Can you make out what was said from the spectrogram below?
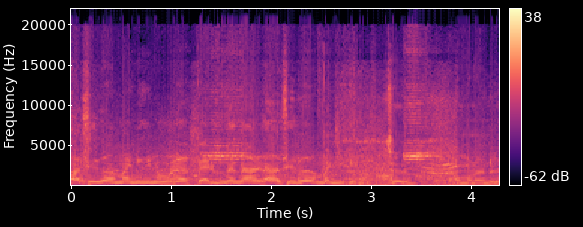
ஆசீர்வாதம் பண்ணிக்கணும்ல பிறந்த நாள் ஆசீர்வாதம் பண்ணிக்கணும். சரிங்க ரொம்ப நன்றி.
